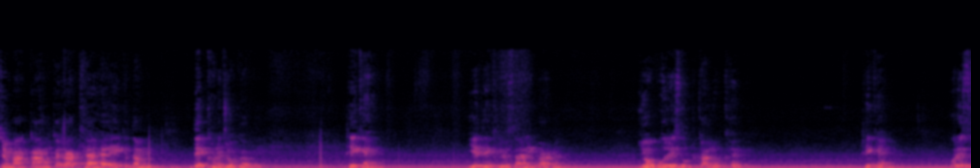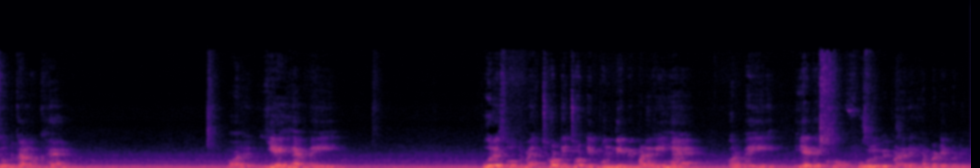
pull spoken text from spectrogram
जमा काम कर रखा है एकदम देखने जोगा भी। ठीक है? ये देख लो सारी बात यो पूरे सूट का लुक है। ठीक है? पूरे सूट का लुक है। और ये है भाई पूरे सूट में छोटी छोटी बूंदी भी बन रही है और भाई, ये देखो, फूल भी बन रहे हैं बड़े बड़े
